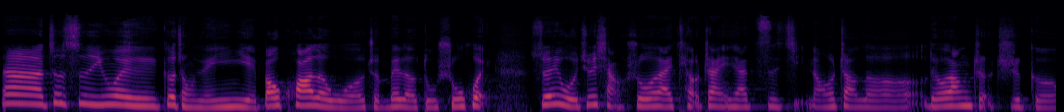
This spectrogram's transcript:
那这次因为各种原因，也包括了我准备了读书会，所以我就想说来挑战一下自己，然后找了《流浪者之歌》。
